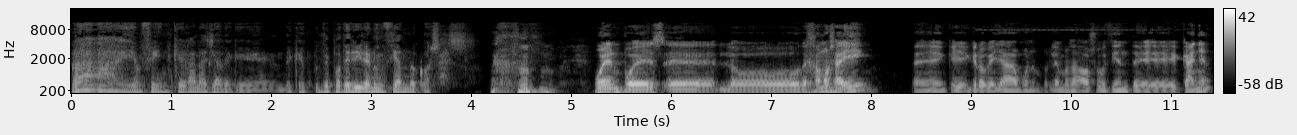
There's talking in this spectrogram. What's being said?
Ay, en fin, qué ganas ya de que, de que de poder ir anunciando cosas. Bueno, pues eh, lo dejamos ahí, eh, que creo que ya, bueno, pues le hemos dado suficiente caña.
